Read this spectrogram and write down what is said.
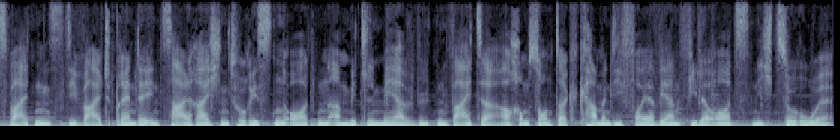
Zweitens, die Waldbrände in zahlreichen Touristenorten am Mittelmeer wüten weiter. Auch am Sonntag kamen die Feuerwehren vielerorts nicht zur Ruhe.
